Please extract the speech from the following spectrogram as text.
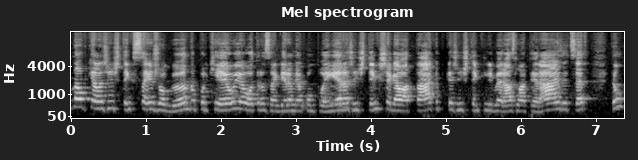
Não, porque a gente tem que sair jogando, porque eu e a outra zagueira, minha companheira, a gente tem que chegar ao ataque, porque a gente tem que liberar as laterais, etc. Então,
